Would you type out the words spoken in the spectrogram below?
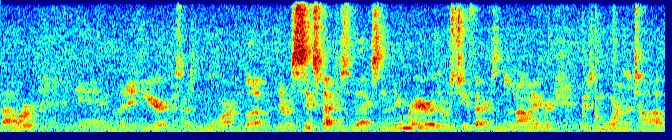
power, and put it here because there's more. Look, there was six factors of x in the numerator, there was two factors in the denominator, there's more in the top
